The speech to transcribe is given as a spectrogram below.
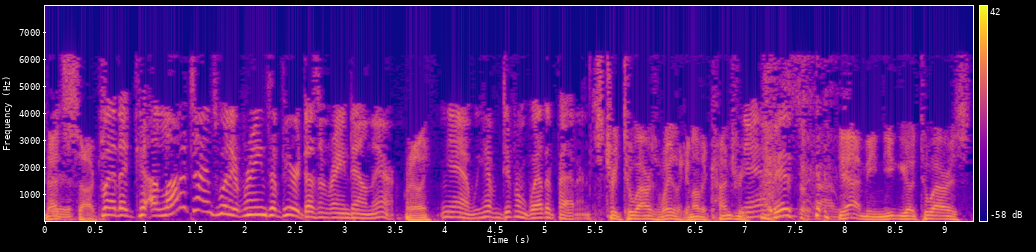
That Yeah. sucks. But a, a lot of times when it rains up here, it doesn't rain down there. Really? Yeah, we have different weather patterns. It's true, two hours away, like another country. Yeah. It is sometimes. Yeah, I mean, you can go two hours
